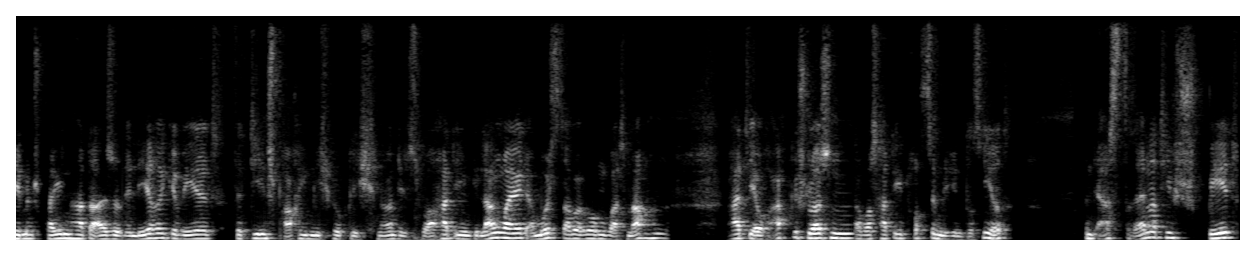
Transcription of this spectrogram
Dementsprechend hat er also eine Lehre gewählt, die entsprach ihm nicht wirklich. Ne? Das war, hat ihn gelangweilt, er musste aber irgendwas machen, hat die auch abgeschlossen, aber es hat ihn trotzdem nicht interessiert. Und erst relativ spät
